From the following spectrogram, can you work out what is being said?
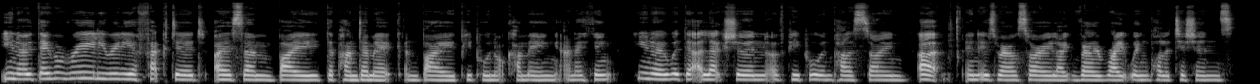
you know, they were really, really affected, ISM, by the pandemic and by people not coming. And I think, you know, with the election of people in Palestine, uh, in Israel, sorry, like very right wing politicians,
